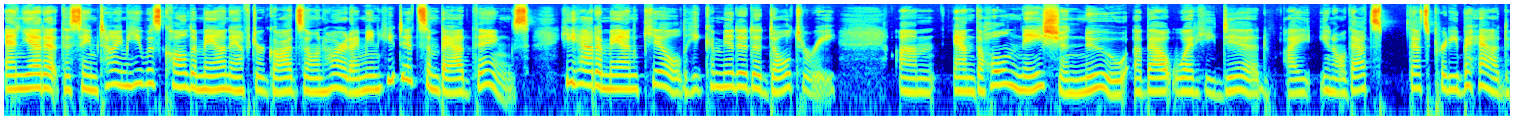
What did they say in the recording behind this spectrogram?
And yet, at the same time, he was called a man after God's own heart. I mean, he did some bad things. He had a man killed, he committed adultery. Um, and the whole nation knew about what he did. I, you know, that's that's pretty bad.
